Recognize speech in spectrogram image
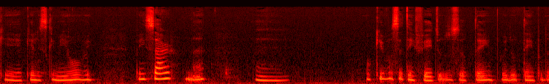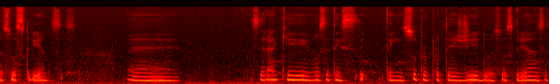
que aqueles que me ouvem pensar, né? É, o que você tem feito do seu tempo e do tempo das suas crianças? É, será que você tem, tem super protegido as suas crianças?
